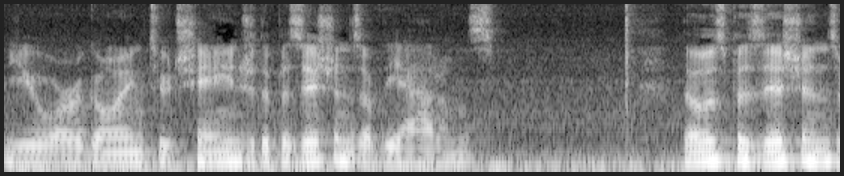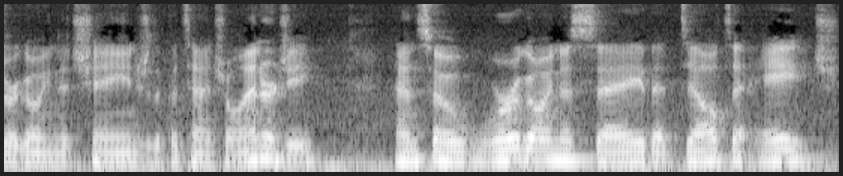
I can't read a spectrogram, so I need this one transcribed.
you are going to change the positions of the atoms. Those positions are going to change the potential energy. And so we're going to say that delta H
